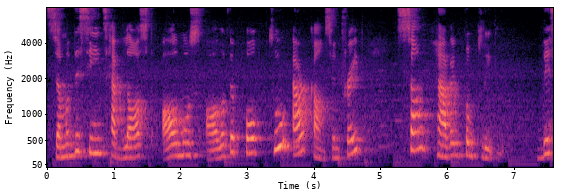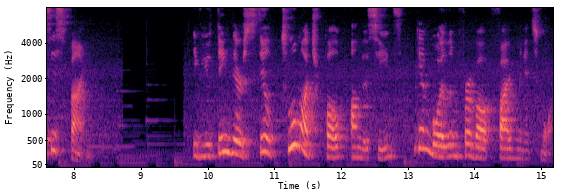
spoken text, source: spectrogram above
Some of the seeds have lost almost all of the pulp to our concentrate, some haven't completely. This is fine. If you think there's still too much pulp on the seeds, you can boil them for about 5 minutes more.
